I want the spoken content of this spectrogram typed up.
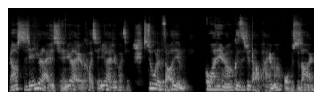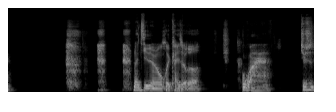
然后时间越来越前，越来越靠前，越来越靠前，是为了早点过完年，然后各自去打牌吗？我不知道哎。那几点钟会开始饿？不管哎，就是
